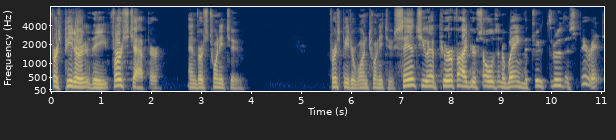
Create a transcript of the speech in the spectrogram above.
1 Peter, the first chapter, and verse 22. 1 Peter 1:22 Since you have purified your souls in obeying the truth through the Spirit,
